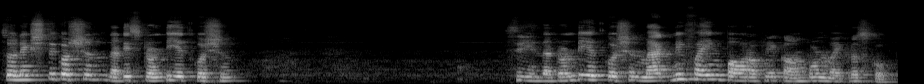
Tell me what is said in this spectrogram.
So next question that is 20th question See in the 20th question magnifying power of a compound microscope.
